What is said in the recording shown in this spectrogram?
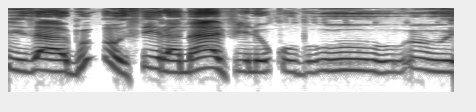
إذا بؤثر ما في القبور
